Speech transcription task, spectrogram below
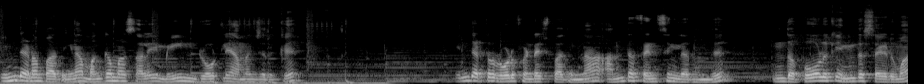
இந்த இடம் பார்த்தீங்கன்னா மங்கம்மா சாலை மெயின் ரோட்லேயே அமைஞ்சிருக்கு. இந்த இடத்துல ரோடு ஃப்ரண்டேஜ் பார்த்தீங்கன்னா அந்த ஃபென்சிங்ல இருந்து இந்த போலுக்கு இந்த சைடுமா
